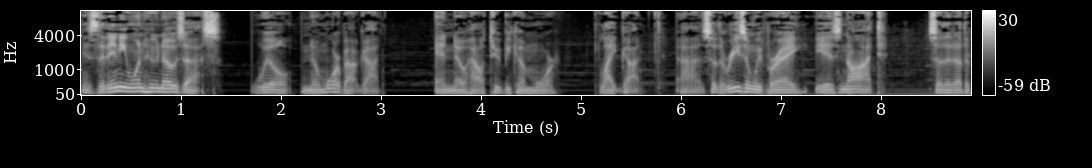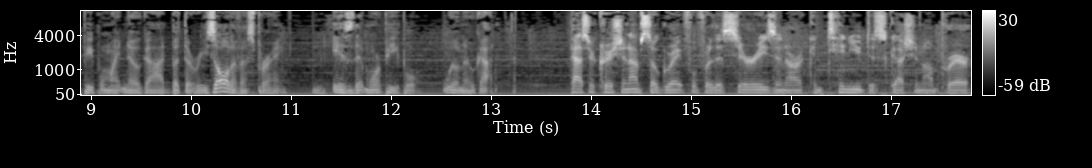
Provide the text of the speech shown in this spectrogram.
is that anyone who knows us will know more about God and know how to become more like God. Uh, so the reason we pray is not so that other people might know God, but the result of us praying is that more people will know God. Pastor Christian, I'm so grateful for this series and our continued discussion on prayer.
